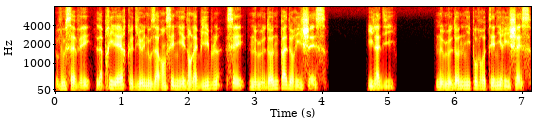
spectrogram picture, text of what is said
Vous savez, la prière que Dieu nous a enseignée dans la Bible, c'est ⁇ Ne me donne pas de richesse ⁇ Il a dit ⁇ Ne me donne ni pauvreté ni richesse.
